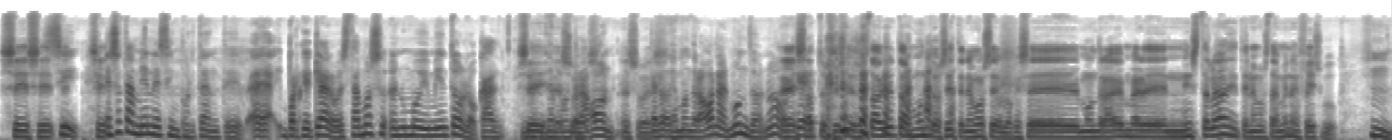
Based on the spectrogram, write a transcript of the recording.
Sí, sí, Sí, sí. eso también es importante, eh, porque claro, estamos en un movimiento local Sí, de, de eso es, Mondragón, eso es. pero de Mondragón al mundo, ¿no? Exacto, sí, sí, eso está abierto al mundo. Sí, tenemos eh, lo que es eh, Mondraemer en Instagram y tenemos también en Facebook. Hmm.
